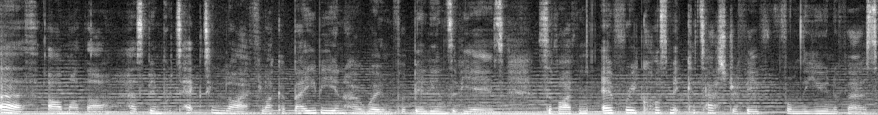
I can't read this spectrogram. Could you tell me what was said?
Earth, our mother, has been protecting life like a baby in her womb for billions of years, surviving every cosmic catastrophe from the universe.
